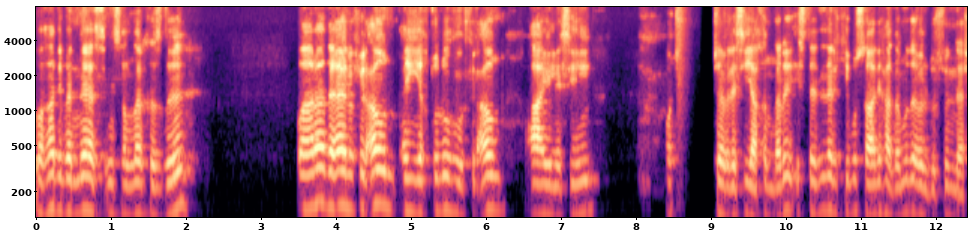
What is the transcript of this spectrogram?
Ve hadiben nas insanlar kızdı. Ve arada ahlu firavun en yektuluhu firavun ailesi o çevresi yakınları istediler ki bu salih adamı da öldürsünler.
